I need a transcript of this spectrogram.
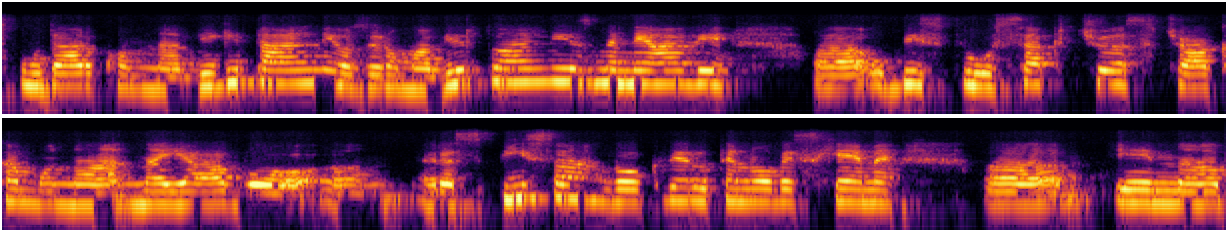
s poudarkom na digitalni oziroma virtualni izmenjavi. Uh, v bistvu vsak čas čakamo na najavo um, razpisa v okviru te nove scheme. Uh, in uh,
